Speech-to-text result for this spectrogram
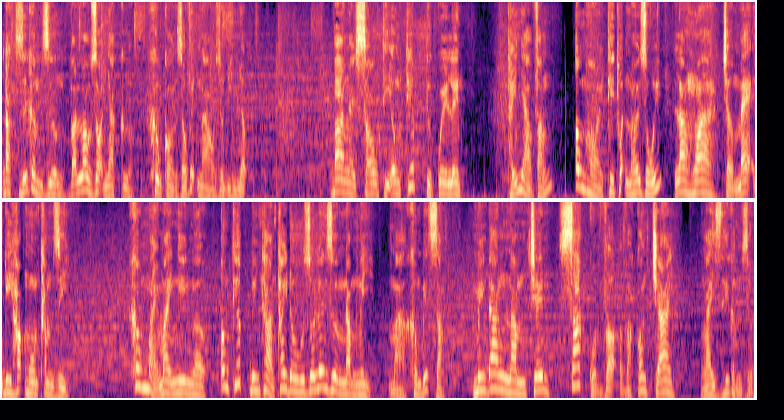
đặt dưới gầm giường và lau dọn nhà cửa không còn dấu vết nào rồi đi nhậu. Ba ngày sau thì ông thiếp từ quê lên thấy nhà vắng ông hỏi thì Thuận nói dối là Hoa chở mẹ đi học môn thăm gì. Không mảy may nghi ngờ ông thiếp bình thản thay đồ rồi lên giường nằm nghỉ mà không biết rằng mình đang nằm trên xác của vợ và con trai ngay dưới gầm giường.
